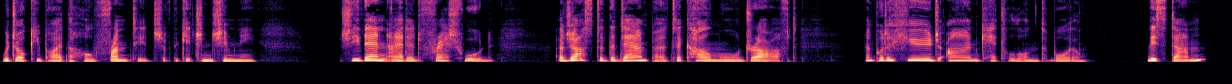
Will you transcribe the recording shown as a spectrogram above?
which occupied the whole frontage of the kitchen chimney. She then added fresh wood, adjusted the damper to cull more draught, and put a huge iron kettle on to boil. This done,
